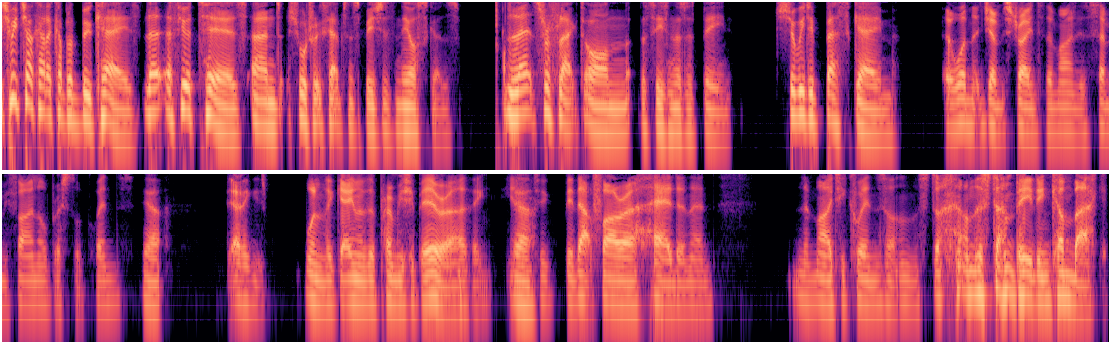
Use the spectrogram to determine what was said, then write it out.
Should we chuck out a couple of bouquets, a few tears, and shorter acceptance speeches than the Oscars? Let's reflect on the season that has been. Should we do best game? the one that jumped straight into the mind is semi-final Bristol Quins. Yeah. I think it's one of the game of the Premiership era. I think you know, Yeah. to be that far ahead and then the mighty Quins on the st- on the stampeding comeback.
